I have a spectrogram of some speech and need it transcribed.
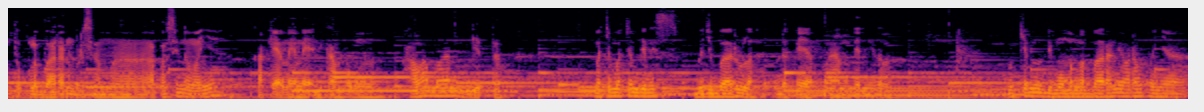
untuk lebaran bersama apa sih namanya kakek nenek di kampung halaman gitu macam-macam jenis baju baru lah udah kayak pengantin gitu loh mungkin di momen lebaran ini orang punya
